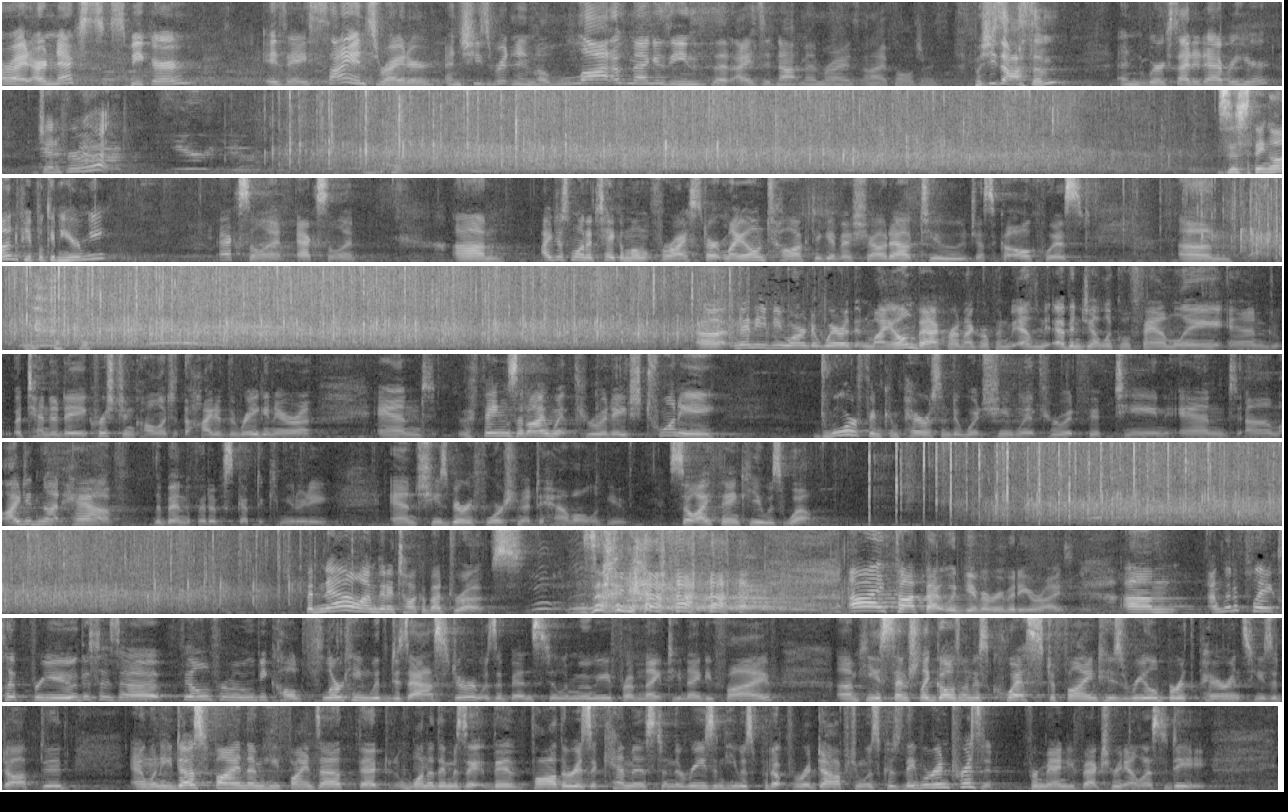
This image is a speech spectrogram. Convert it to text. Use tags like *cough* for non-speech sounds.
All right, our next speaker is a science writer, and she's written in a lot of magazines that I did not memorize, and I apologize. But she's awesome, and we're excited to have her here. Jennifer Ouellette. Is this thing on? People can hear me? Excellent, excellent. Um, I just want to take a moment before I start my own talk to give a shout out to Jessica Ahlquist. Um, *laughs* uh, many of you aren't aware that in my own background, I grew up in an evangelical family and attended a Christian college at the height of the Reagan era. And the things that I went through at age 20 dwarf in comparison to what she went through at 15. And um, I did not have the benefit of a skeptic community. And she's very fortunate to have all of you. So I thank you as well. But now I'm going to talk about drugs. *laughs* I thought that would give everybody a rise. Um, I'm going to play a clip for you. This is a film from a movie called Flirting with Disaster. It was a Ben Stiller movie from 1995. Um, he essentially goes on this quest to find his real birth parents he's adopted. And when he does find them, he finds out that one of them is a, the father is a chemist, and the reason he was put up for adoption was because they were in prison for manufacturing LSD.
